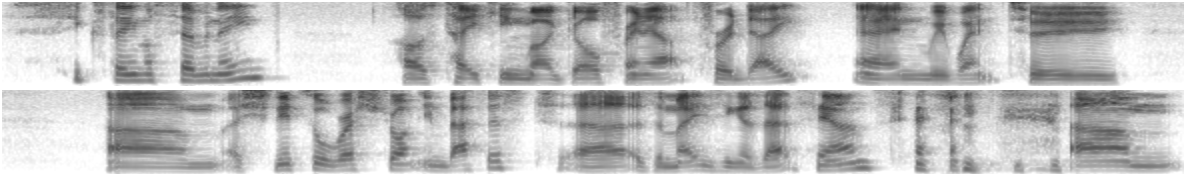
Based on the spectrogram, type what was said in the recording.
16 or 17. I was taking my girlfriend out for a date, and we went to um, a schnitzel restaurant in Bathurst. Uh, as amazing as that sounds, um,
